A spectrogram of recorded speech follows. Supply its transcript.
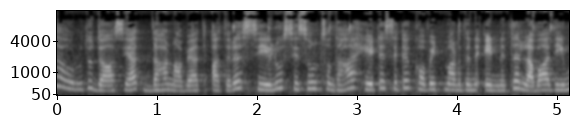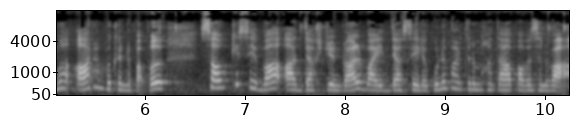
අවුරුදු 16ත් 19ත් අතර සියලු සිසුන් සඳහා හෙට සිට කොවිඩ් මර්ධන එන්නත ලබා දීම ආරම්භ කරන බව සෞඛ්‍ය සේවා අධ්‍යක්ෂ ජෙනරාල් වෛද්‍යසේල ගුණවර්ධන මහතා පවසනවා.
